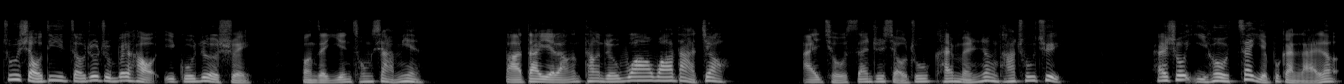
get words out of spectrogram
猪小弟早就准备好一锅热水，放在烟囱下面，把大野狼烫着哇哇大叫，哀求三只小猪开门让他出去。还说以后再也不敢来了。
